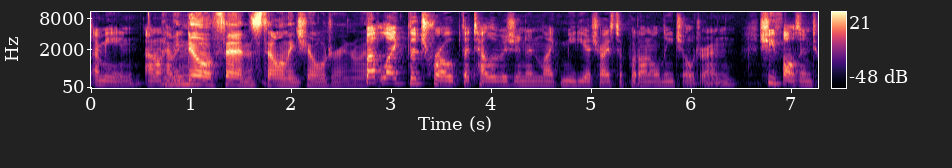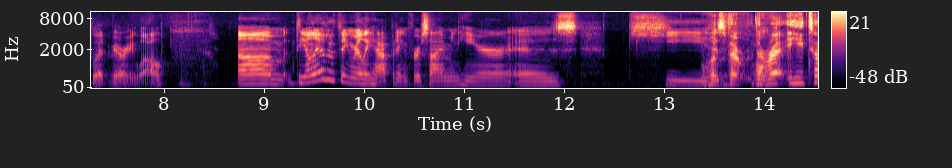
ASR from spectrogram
I mean, I don't I have mean, any- no offense to only children, but, But like the trope that television and like media tries to put on only children, she falls into it very well. Um, the only other thing really happening for Simon here is he Well, the, the he t-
